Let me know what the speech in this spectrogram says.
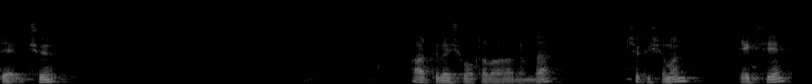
D3'ü artı 5 volta bağladığımda çıkışımın eksi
